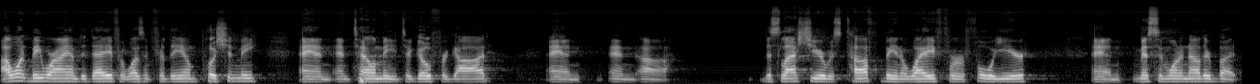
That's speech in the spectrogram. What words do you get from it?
I wouldn't be where I am today if it wasn't for them pushing me and, and telling me to go for God. And, and uh, this last year was tough being away for a full year and missing one another, but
